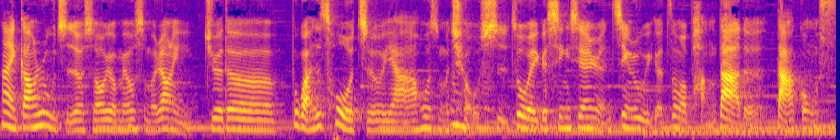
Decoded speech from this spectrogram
那你刚入职的时候，有没有什么让你觉得不管是挫折呀，或什么糗事，作为一个新鲜人进入一个这么庞大的大公司？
